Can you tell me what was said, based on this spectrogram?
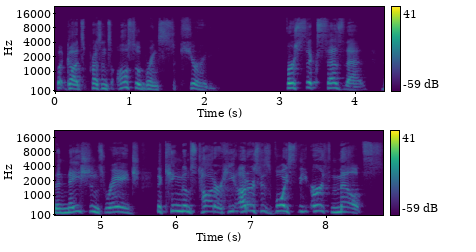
But God's presence also brings security. Verse 6 says that the nations rage, the kingdoms totter, he utters his voice, the earth melts.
